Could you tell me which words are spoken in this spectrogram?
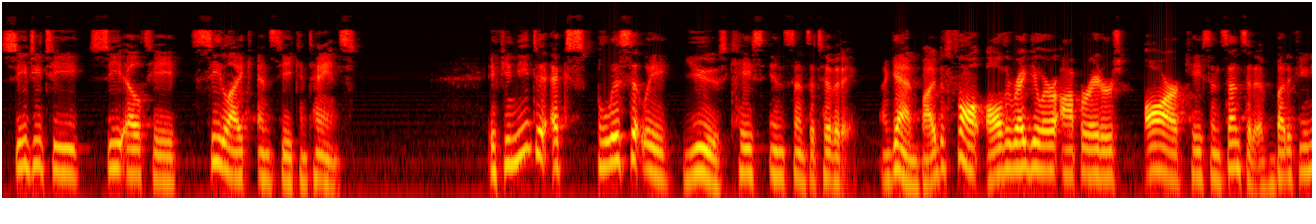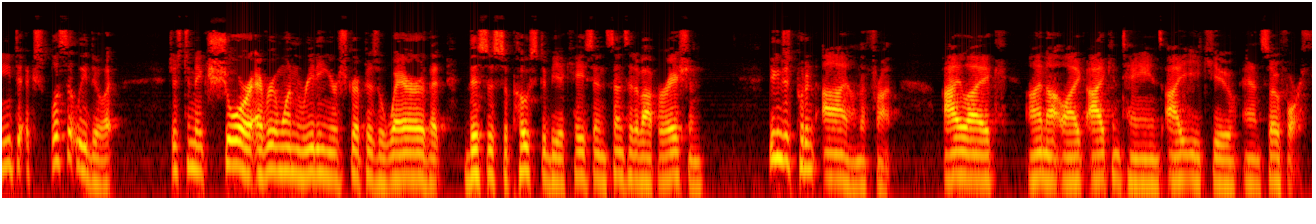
CGT, CLT, C-like, and C contains. If you need to explicitly use case insensitivity, Again, by default, all the regular operators are case insensitive, but if you need to explicitly do it, just to make sure everyone reading your script is aware that this is supposed to be a case insensitive operation, you can just put an I on the front. I like, I not like, I contains, I EQ, and so forth.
